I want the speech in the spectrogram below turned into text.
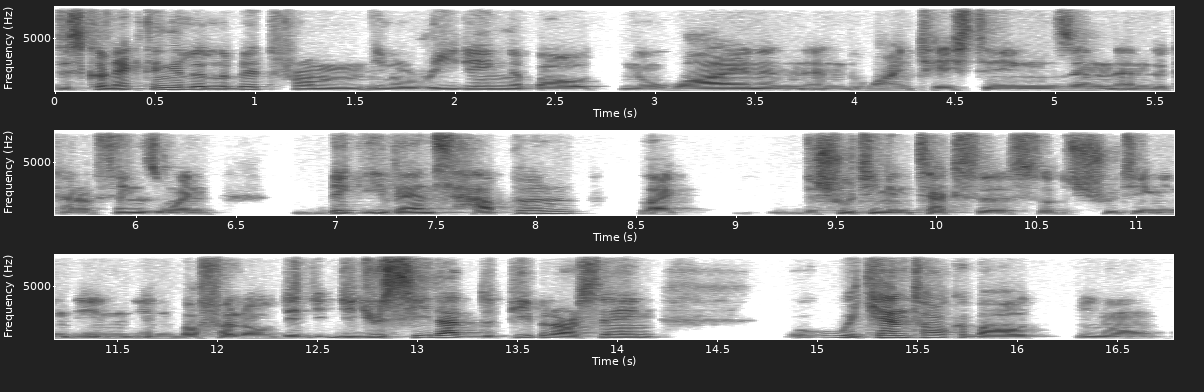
disconnecting a little bit from you know reading about you know wine and, and wine tastings and and the kind of things when big events happen like the shooting in Texas or the shooting in, in, in Buffalo. Did, did you see that the people are saying we can't talk about, you know,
